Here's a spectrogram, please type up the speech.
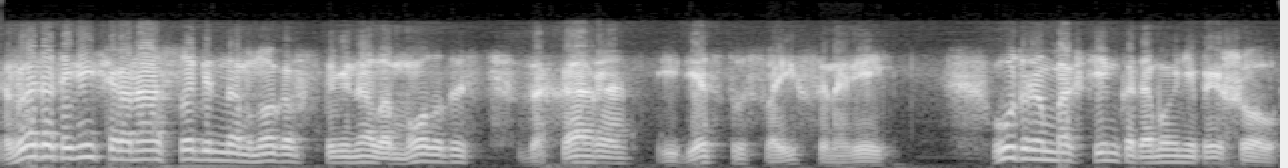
В этот вечер она особенно много вспоминала молодость Захара и детство своих сыновей. Утром Максимка домой не пришел.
